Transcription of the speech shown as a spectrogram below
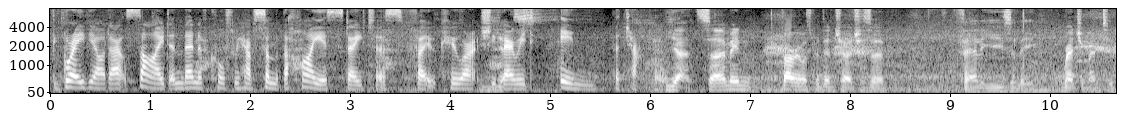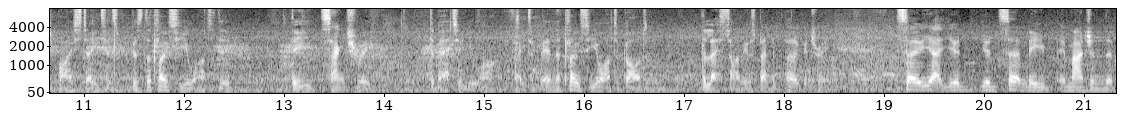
the graveyard outside, and then of course we have some of the highest status folk who are actually Yes. buried in the chapel. Yeah, so I mean, burials within churches are fairly easily regimented by status because the closer you are to the, the sanctuary, the better you are, effectively, and the closer you are to God, and the less time you'll spend in purgatory. So yeah, you'd, you'd certainly imagine that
